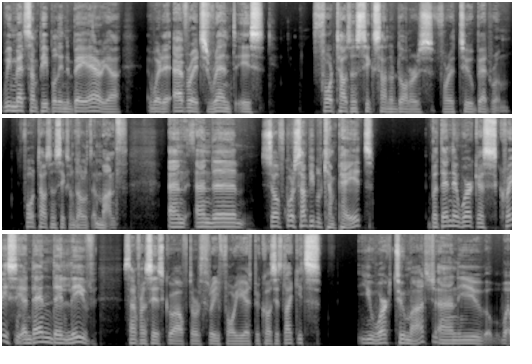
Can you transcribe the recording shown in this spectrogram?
we met some people in the Bay Area, where the average rent is four thousand six hundred dollars for a two bedroom, four thousand six hundred dollars a month, and and um, so of course some people can pay it, but then they work as crazy, and then they leave San Francisco after three four years because it's like it's you work too much mm. and you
